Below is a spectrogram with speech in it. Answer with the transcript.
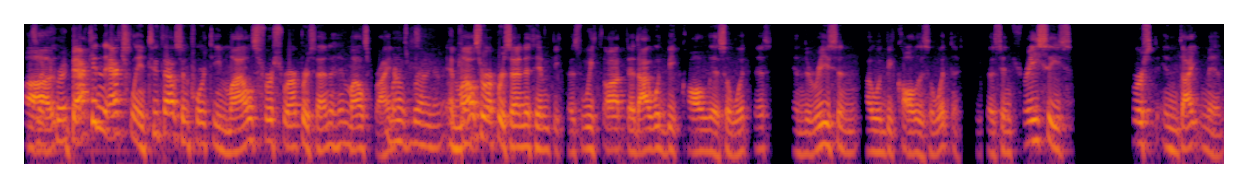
that Uh, correct? Back in, actually in 2014, Myles first represented him, Myles Breiner. Myles Breiner. And. Myles represented him because we thought that I would be called as a witness. And the reason I would be called as a witness, because in Tracy's first indictment,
